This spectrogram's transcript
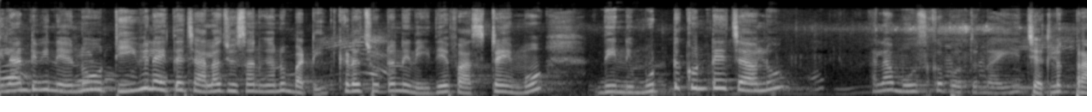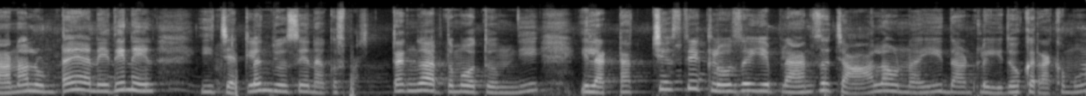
ఇలాంటివి నేను టీవీలో అయితే చాలా చూసాను కాను బట్ ఇక్కడ చూడటం నేను ఇదే ఫస్ట్ టైము దీన్ని ముట్టుకుంటే చాలు అలా మూసుకుపోతున్నాయి. చెట్లకు ప్రాణాలు ఉంటాయి అనేది నేను ఈ చెట్లను చూస్తే నాకు స్పష్టంగా అర్థమవుతుంది. ఇలా టచ్ చేస్తే క్లోజ్ అయ్యే ప్లాంట్స్ చాలా ఉన్నాయి. దాంట్లో ఇదొక రకము.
